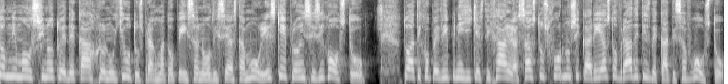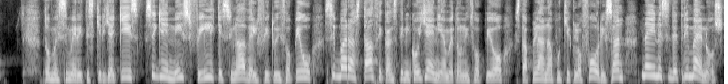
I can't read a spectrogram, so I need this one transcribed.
Το μνημόσυνο του 11χρονου γιού τους πραγματοποίησαν ο Οδυσσέας Ταμούλης και η πρώην σύζυγός του. Το άτυχο παιδί πνίγηκε στη θάλασσα στους φούρνους Ικαρίας το βράδυ της 10ης Αυγούστου. Το μεσημέρι της Κυριακής, συγγενείς, φίλοι και συνάδελφοι του ηθοποιού συμπαραστάθηκαν στην οικογένεια με τον ηθοποιό στα πλάνα που κυκλοφόρησαν να είναι συντετριμένος,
